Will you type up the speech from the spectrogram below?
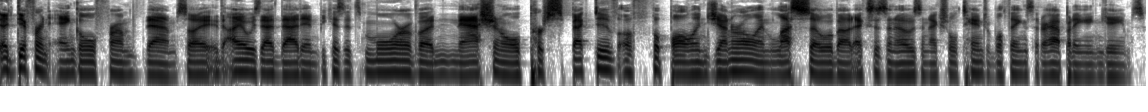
a different angle from them. So I, I always add that in because it's more of a national perspective of football in general and less so about X's and O's and actual tangible things that are happening in games.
